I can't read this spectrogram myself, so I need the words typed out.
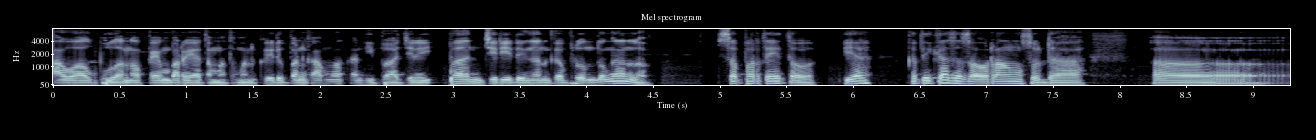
awal bulan November ya teman-teman. Kehidupan kamu akan dibanjiri banjiri dengan keberuntungan loh. Seperti itu ya. Ketika seseorang sudah uh,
